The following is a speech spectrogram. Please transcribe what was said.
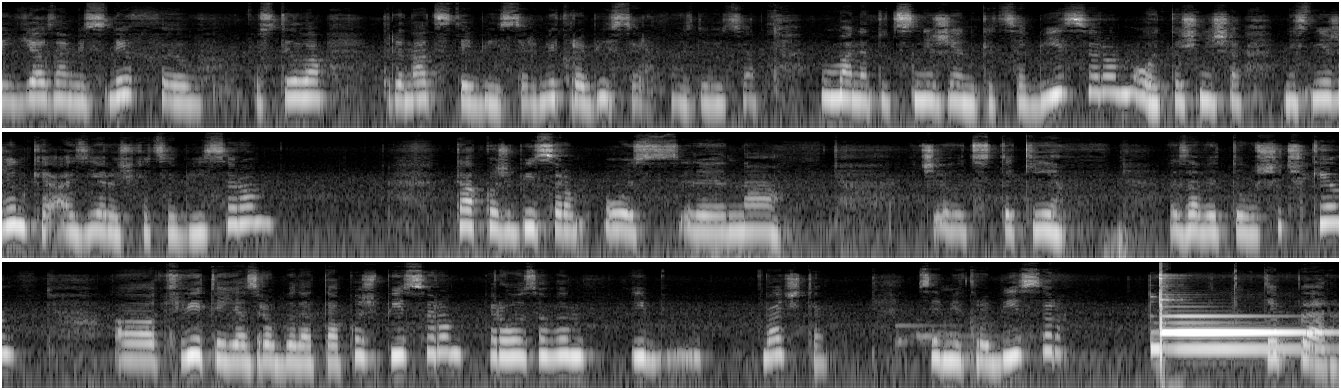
Я замість них е, пустила 13 бісер, мікробісер. Ось дивіться. У мене тут сніжинки це бісером. Ой, точніше, не сніжинки, а зірочки це бісером. Також бісером ось на ось такі завитушечки. Квіти я зробила також бісером розовим. І бачите, це мікробісер. Тепер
